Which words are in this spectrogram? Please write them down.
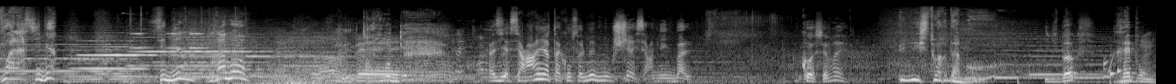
Voilà, c'est bien C'est bien, bravo Vas-y, elle sert à rien ta console, même mon chien il s'est ramené une balle. Quoi, c'est vrai Une histoire d'amour. Xbox, répondre.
